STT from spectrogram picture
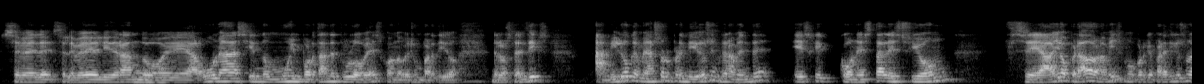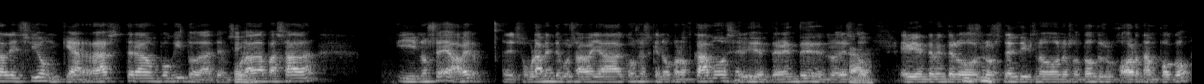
se, ve, se le ve liderando eh, algunas, siendo muy importante, tú lo ves cuando ves un partido de los Celtics. A mí lo que me ha sorprendido, sinceramente, es que con esta lesión se haya operado ahora mismo, porque parece que es una lesión que arrastra un poquito de la temporada pasada. Y no sé, a ver, eh, seguramente pues haya cosas que no conozcamos, evidentemente, dentro de esto. Evidentemente los, los Celtics no, no, son tontos, un jugador tampoco,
